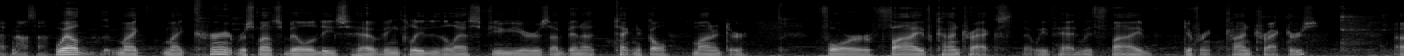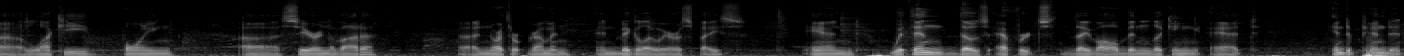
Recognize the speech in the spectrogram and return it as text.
at NASA? Well, th- my my current responsibilities have included the last few years. I've been a technical monitor for five contracts that we've had with five different contractors: uh, Lockheed, Boeing, uh, Sierra Nevada, uh, Northrop Grumman, and Bigelow Aerospace. And within those efforts, they've all been looking at independent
